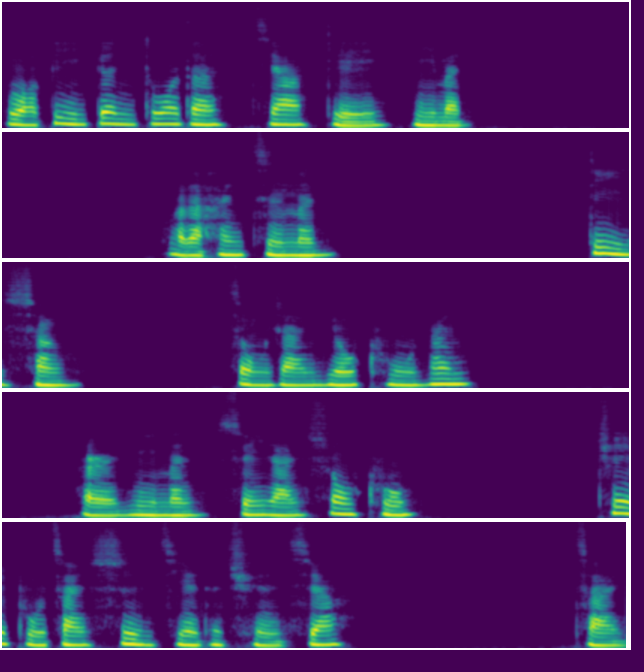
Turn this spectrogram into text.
我必更多的加给你们。我的孩子们，地上纵然有苦难，而你们虽然受苦，却不在世界的权下，在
